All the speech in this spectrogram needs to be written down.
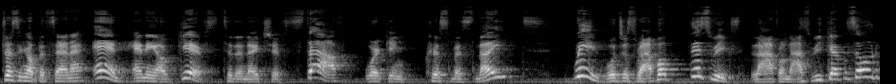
dressing up as Santa and handing out gifts to the night shift staff working Christmas night, we will just wrap up this week's Live from Last Week episode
